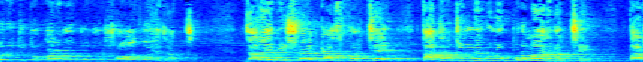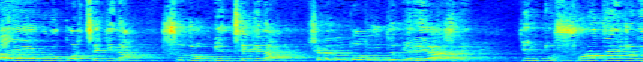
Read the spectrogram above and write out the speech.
পরিচিত করানোর জন্য সহজ হয়ে যাচ্ছে। যারা এই বিষয়ে কাজ করছে, তাদের জন্য এগুলো প্রমাণ হচ্ছে। তারাই এগুলো করছে কিনা, সুযোগ নিচ্ছে কিনা, সেটা তো তদন্তে বেরিয়ে আসবে। কিন্তু শুরুতেই যদি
